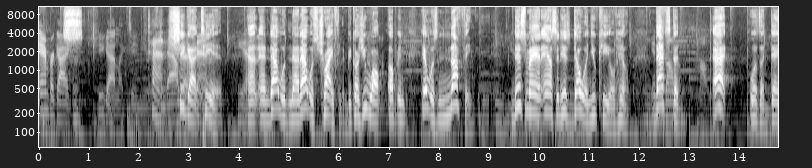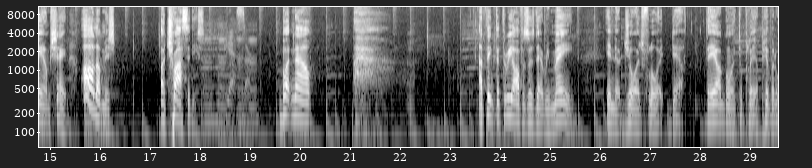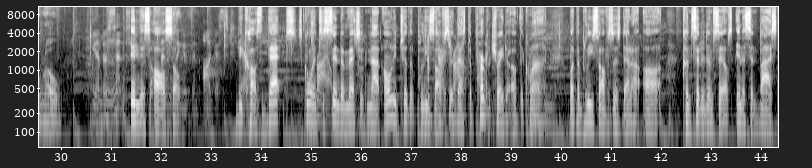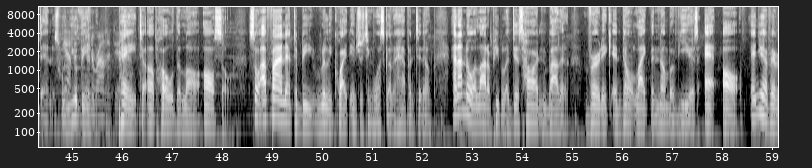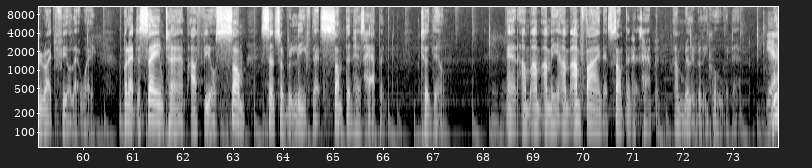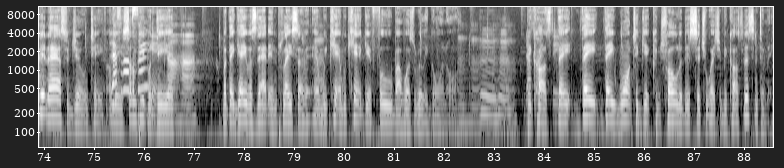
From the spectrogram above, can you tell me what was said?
Amber Guyger, she got like 10 years. 10. She got 10. Yeah. And and that was now that was trifling because you walked up and it was nothing. Mm-hmm. This man answered his door and you killed him. That's the that was a damn shame. All of them is atrocities. Yes, sir. But now, I think the three officers that remain in the George Floyd death, they are going to play a pivotal role Yeah, in this also. in August. because that's going to send a message not only to the police sorry, officer that's the perpetrator of the crime, but the police officers that are uh, consider themselves innocent bystanders when Yeah, you're being around and did paid to uphold the law also. So I find that to be really quite interesting what's going to happen to them. And I know a lot of people are disheartened by the verdict and don't like the number of years at all. And you have every right to feel that way. But at the same time, I feel some sense of relief that something has happened to them. Mm-hmm. And I'm, I'm, I mean, I'm, I'm fine that something has happened. I'm really, really cool with that. Yeah. We didn't ask for Juneteenth. I That's mean, some people did, Uh-huh. But they gave us that in place of it, Mm-hmm. and we can't we can't get fooled by what's really going on Mm-hmm. because they they they want to get control of this situation. Because listen to me,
